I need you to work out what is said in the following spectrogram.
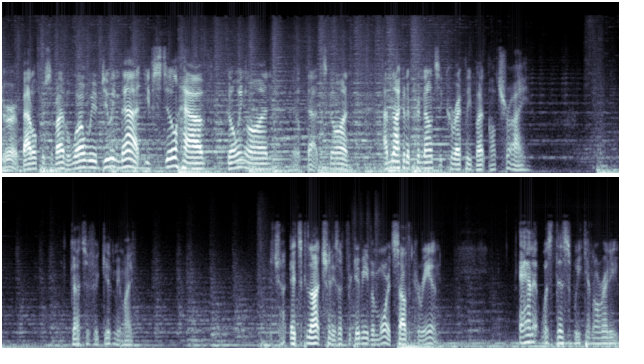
sure battle for survival. While we're doing that, you still have going on. Nope, that's gone. I'm not going to pronounce it correctly, but I'll try. You've got to forgive me, my. It's not Chinese. I forgive me even more. It's South Korean. And it was this weekend already.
